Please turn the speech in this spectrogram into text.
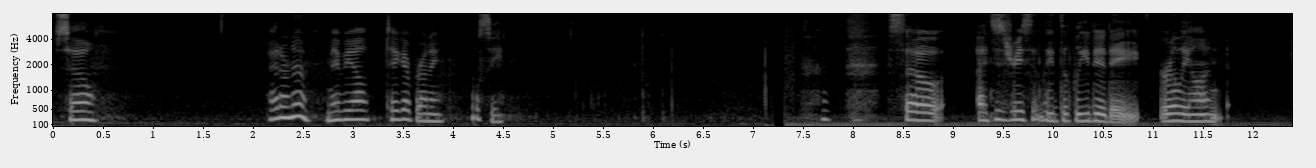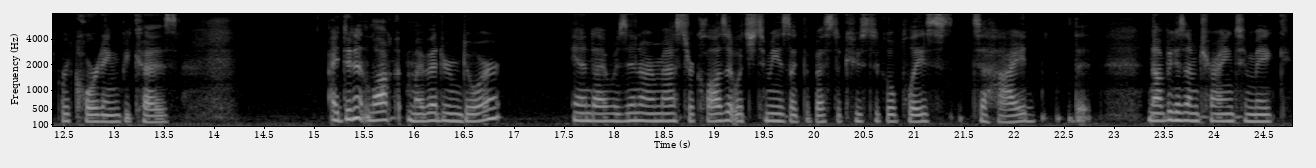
So I don't know. Maybe I'll take up running. We'll see. so, I just recently deleted a early on recording because I didn't lock my bedroom door and I was in our master closet, which to me is like the best acoustical place to hide that not because I'm trying to make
